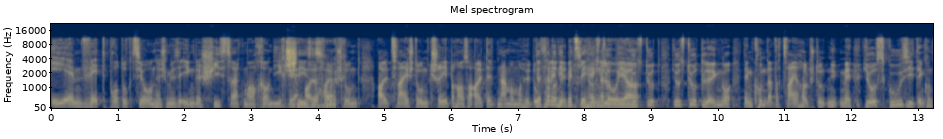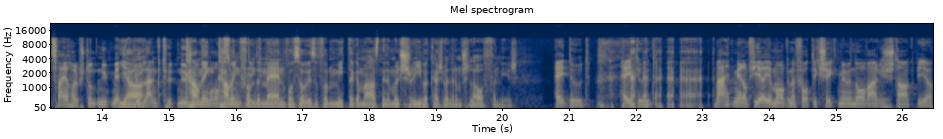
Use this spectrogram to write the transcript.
EM-Wettproduktion hast müssen irgendeinen Scheissdreck machen und ich dir alle halbe. Stunde, alle zwei Stunden geschrieben habe, so, Alter, nehmen wir heute Das auf habe ich dich ein bisschen Ja, hängen lassen, ja. es tut, ja, es tut länger. Dann kommt einfach zweieinhalb Stunden nicht mehr. Ja, scusi. Dann kommt zweieinhalb Stunden nicht mehr. Ja. ja langt heute nicht machen Coming, from the man, der sowieso vor Mittag am nicht einmal schreiben kannst, weil er am Schlafen ist. Hey Dude, hey Dude. Wer hat mir am 4 Uhr morgen ein Foto geschickt mit einem norwegischen Starkbier?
